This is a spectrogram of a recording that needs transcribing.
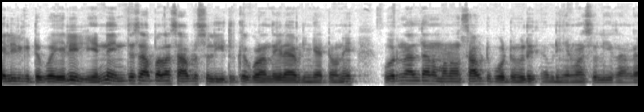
எழில்கிட்ட போய் எழில் என்ன இந்த சாப்பாடெல்லாம் சாப்பிட சொல்லிக்கிட்டு இருக்க குழந்தைகள? அப்படின்னு கேட்டோடனே ஒரு நாள் தான் நம்ம சாப்பிட்டு போட்டு விடு அப்படிங்கிற மாதிரி சொல்லிடுறாங்க.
